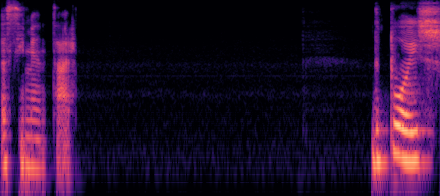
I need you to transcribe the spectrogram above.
a cimentar. Depois,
